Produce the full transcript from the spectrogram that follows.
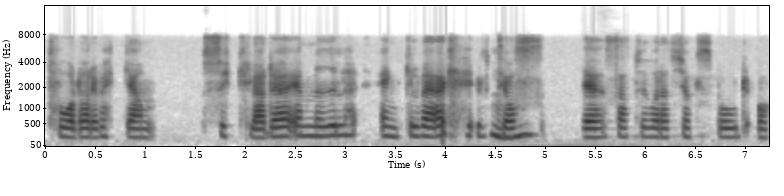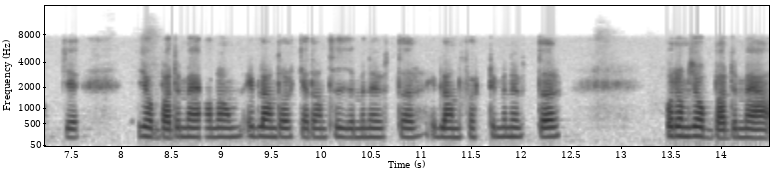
två dagar i veckan cyklade en mil enkel väg ut till mm. oss. Eh, satt vid vårt köksbord och eh, jobbade med honom. Ibland orkade han 10 minuter, ibland 40 minuter. Och de jobbade med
